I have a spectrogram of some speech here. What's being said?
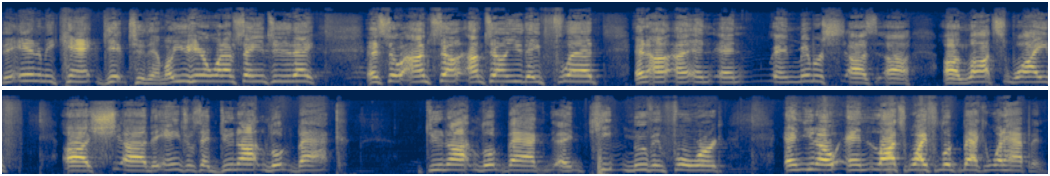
the enemy can't get to them. Are you hearing what I'm saying to you today? And so I'm, I'm telling you, they fled. And, uh, uh, and, and, and remember uh, uh, uh Lot's wife, uh, she, the angel said, Do not look back do not look back and keep moving forward. And, you know, and Lot's wife looked back and what happened?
